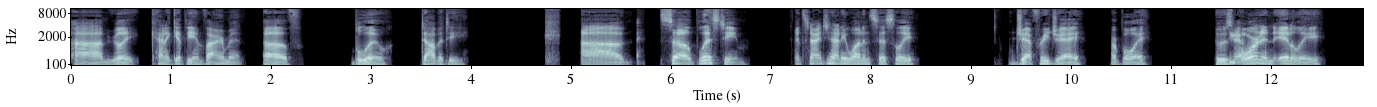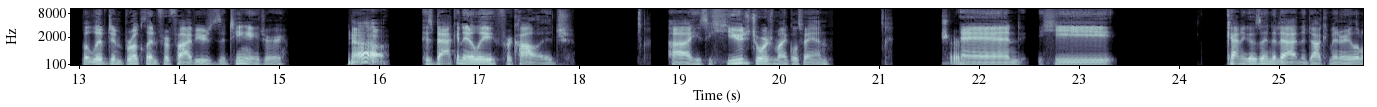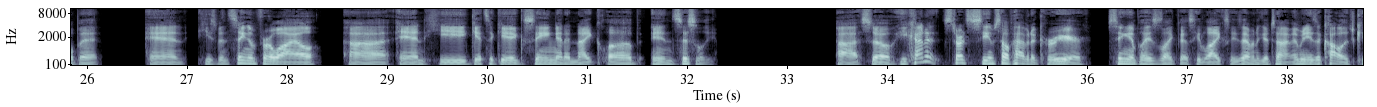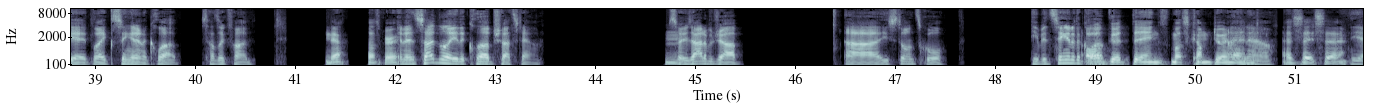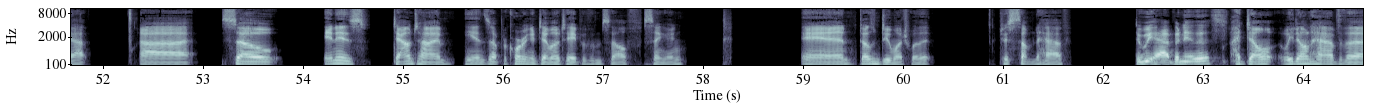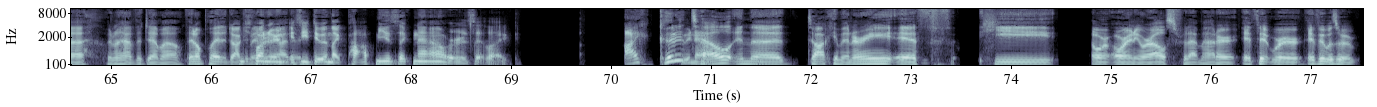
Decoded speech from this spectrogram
Um, really kind of get the environment of Blue, Dabati. Uh, so Bliss Team, it's 1991 in Sicily. Jeffrey Jey, our boy, who was Yeah. born in Italy but lived in Brooklyn for five years as a teenager, No. is back in Italy for college. Uh, he's a huge George Michael fan, Sure. and he kind of goes into that in the documentary a little bit. And he's been singing for a while, uh, and he gets a gig singing at a nightclub in Sicily. Uh, so he kind of starts to see himself having a career singing in places like this. He likes it. He's having a good time. I mean, he's a college kid, like singing in a club. Sounds like fun. yeah. Sounds great. And then suddenly the club shuts down. So Hmm. he's out of a job. Uh, he's still in school. He'd been singing at the All good things must come to an I end, know. as they say. Yeah. Uh, so in his downtime, he ends up recording a demo tape of himself singing and doesn't do much with it. Just something to have. Do we have any of this? I don't, we don't have the, we don't have the demo. They don't play the I'm just documentary. wondering, either. is he doing like pop music now, or is it like I couldn't know? tell in the documentary if he or or anywhere else for that matter if it were if it was a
